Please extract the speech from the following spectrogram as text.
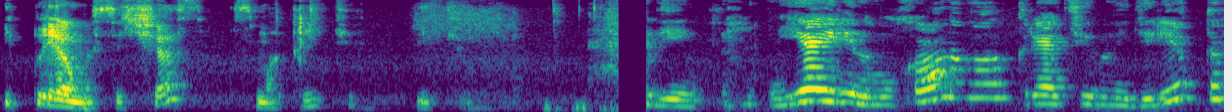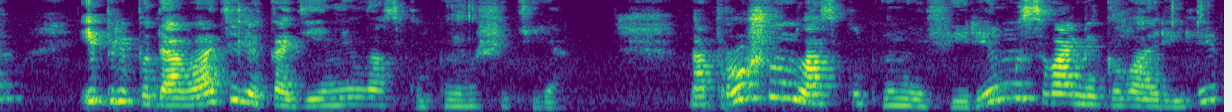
и прямо сейчас смотрите видео. День. Я Ирина Муханова, креативный директор и преподаватель Академии лоскутного шитья. На прошлом лоскутном эфире мы с вами говорили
